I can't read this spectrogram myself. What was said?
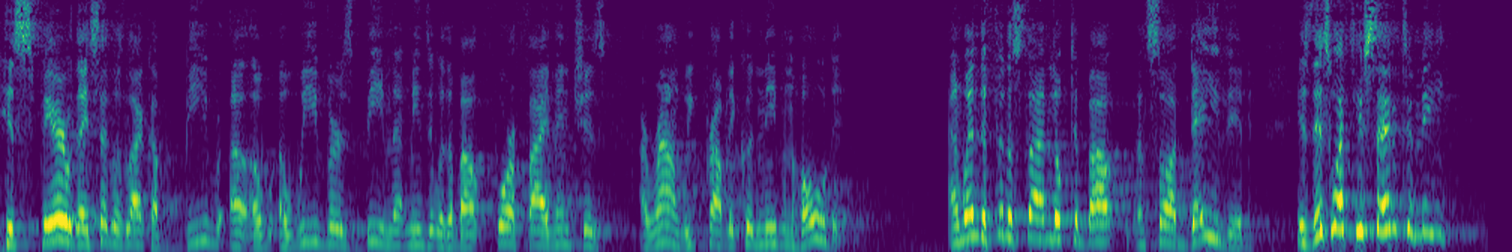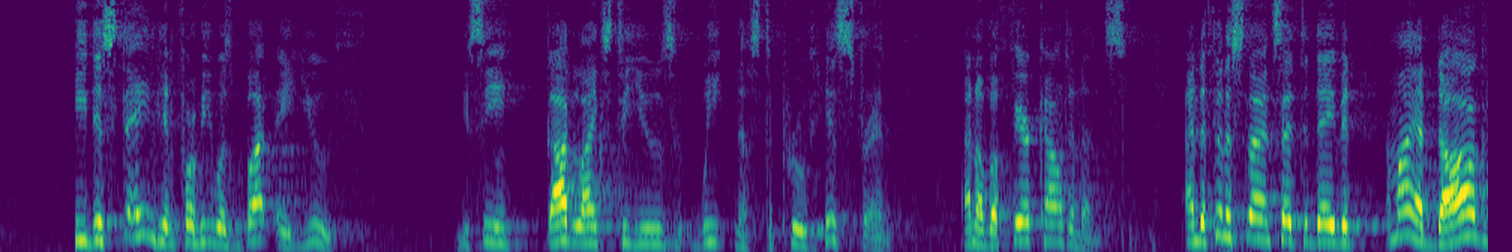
his spear, they said, was like a, beaver, a, a weaver's beam. That means it was about four or five inches around. We probably couldn't even hold it. And when the Philistine looked about and saw David, is this what you sent to me? He disdained him, for he was but a youth. You see, God likes to use weakness to prove his strength and of a fair countenance. And the Philistine said to David, Am I a dog?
